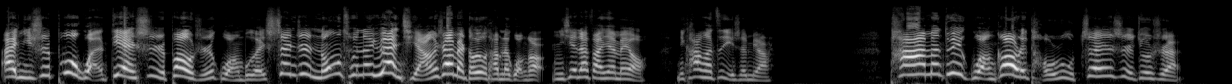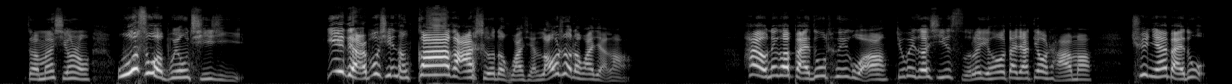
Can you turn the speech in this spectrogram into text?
哎，你是不管电视、报纸、广播，甚至农村的院墙上面都有他们的广告。你现在发现没有？你看看自己身边，他们对广告的投入真是就是怎么形容？无所不用其极，一点不心疼，嘎嘎舍得花钱，老舍得花钱了。还有那个百度推广，就魏则西死了以后，大家调查吗。去年百度，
